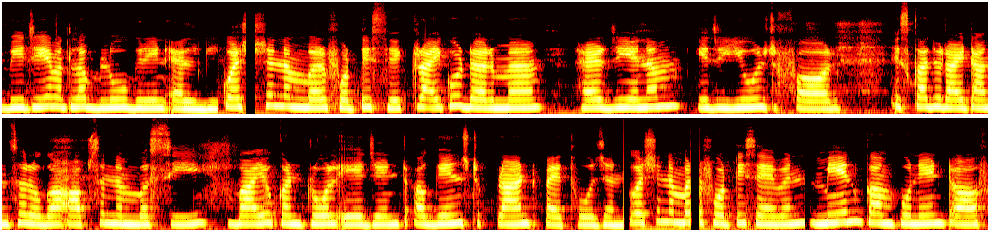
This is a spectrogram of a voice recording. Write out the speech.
BGA मतलब blue green algae question number forty six trichoderma harzianum is use for इसका जो राइट आंसर होगा option number C biocontrol agent against plant pathogen question number forty seven main component of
